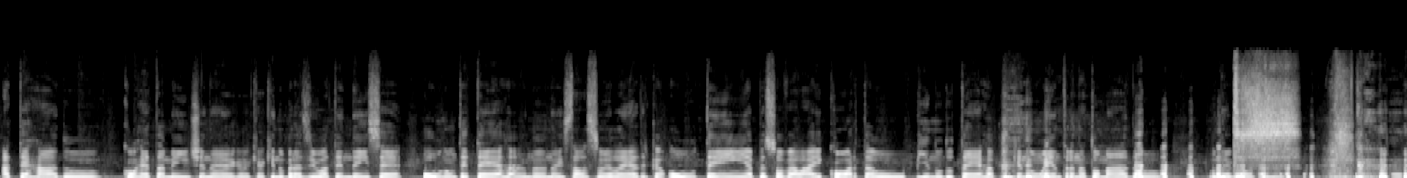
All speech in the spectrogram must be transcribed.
aterrado corretamente, né? Que aqui no Brasil a tendência é ou não ter terra na, na, instalação elétrica, ou tem a pessoa vai lá e corta o pino do terra porque não entra na tomada o, o negócio, né?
